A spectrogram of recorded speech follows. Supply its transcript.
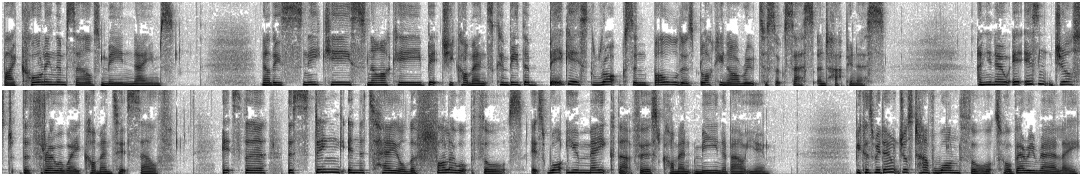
by calling themselves mean names. Now, these sneaky, snarky, bitchy comments can be the biggest rocks and boulders blocking our route to success and happiness. And you know, it isn't just the throwaway comment itself. It's the, the sting in the tail, the follow up thoughts. It's what you make that first comment mean about you. Because we don't just have one thought, or very rarely.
